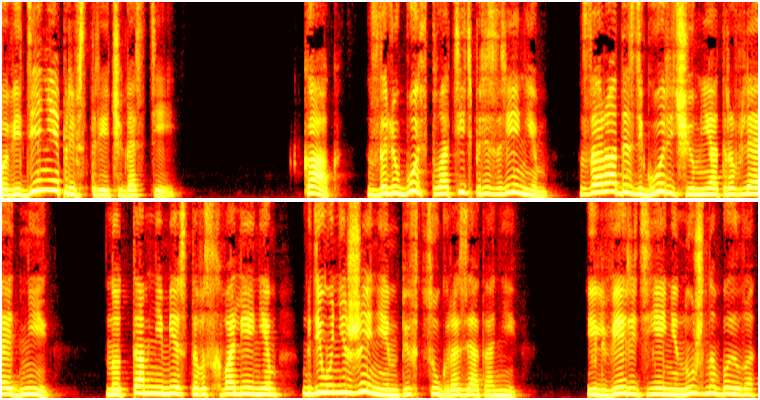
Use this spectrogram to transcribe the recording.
Поведение при встрече гостей. Как? За любовь платить презрением, за радость горечью мне отравляя дни. Но там не место восхвалением, где унижением певцу грозят они. Иль верить ей не нужно было.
